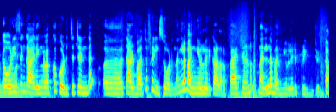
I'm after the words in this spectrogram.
സ്റ്റോറീസും കാര്യങ്ങളൊക്കെ കൊടുത്തിട്ടുണ്ട്. താഴ്ഭാഗത്ത് ഫ്രിൽസ് കൊടുക്കും നല്ല ഭംഗിയുള്ളൊരു കളർ പാറ്റേണും നല്ല ഭംഗിയുള്ളൊരു പ്രിന്റും പ്രിന്റും കേട്ടോ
